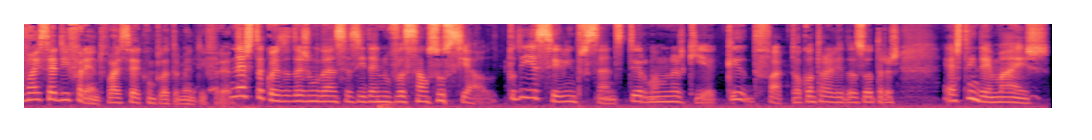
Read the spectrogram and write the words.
Vai ser diferente, vai ser completamente diferente. Nesta coisa das mudanças e da inovação social, podia ser interessante ter uma monarquia que, de facto, ao contrário das outras, esta ainda é mais.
